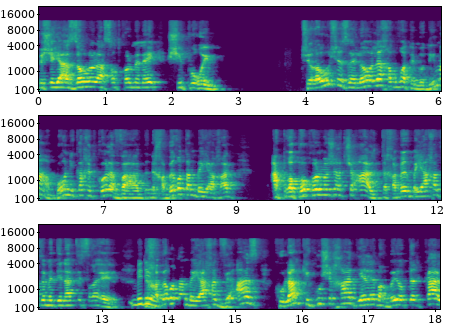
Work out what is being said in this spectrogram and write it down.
ושיעזור לו לעשות כל מיני שיפורים. כשראו שזה לא הולך, אמרו, אתם יודעים מה? בואו ניקח את כל הוועד, נחבר אותם ביחד, אפרופו כל מה שאת שאלת, תחבר ביחד זה מדינת ישראל. בדיוק. נחבר אותם ביחד, ואז כולם כגוש אחד, יהיה להם הרבה יותר קל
